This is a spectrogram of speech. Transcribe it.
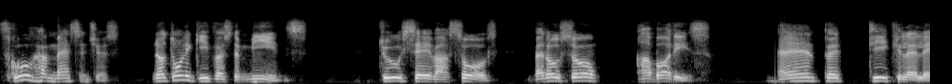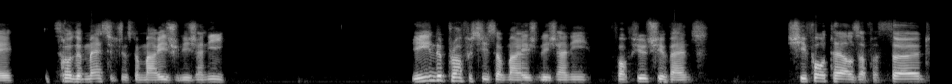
through her messengers, not only give us the means to save our souls, but also our bodies, and particularly through the messages of Marie-Julie Jahenny. In the prophecies of Marie-Julie Jahenny for future events, she foretells of a third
